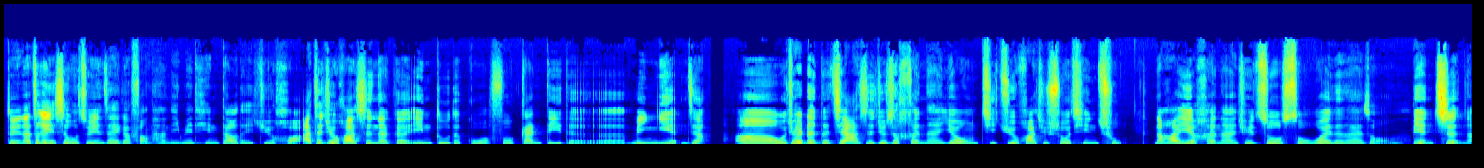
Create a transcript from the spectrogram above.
对，那这个也是我最近在一个访谈里面听到的一句话啊。这句话是那个印度的国父甘地的名言，这样。呃，我觉得人的价值就是很难用几句话去说清楚，然后也很难去做所谓的那种辩证啊。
